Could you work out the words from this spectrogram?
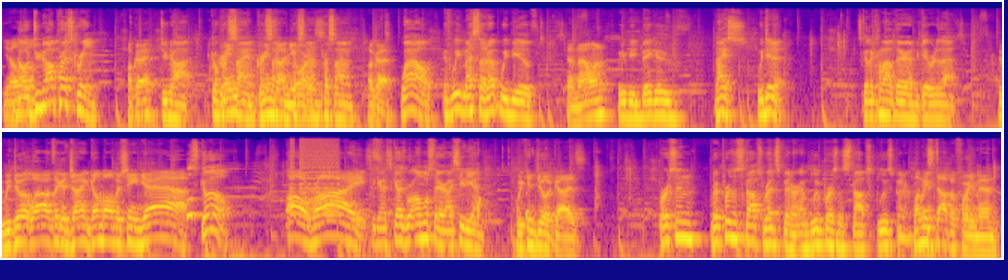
Yellow. No, do not press green. Okay. Do not. Go press Green- cyan. Press green's cyan, on press yours. Cyan, press cyan. Okay. Wow. If we mess that up, we'd be oofed. And that one. We'd be big oof. Nice. We did it. It's gonna come out there and get rid of that. Did we do it? Wow, it's like a giant gumball machine. Yeah. Let's go. All right. See, guys, guys, we're almost there. I see the end. We can do it, guys. Person, red person stops red spinner, and blue person stops blue spinner. Let me stop it for you, man.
